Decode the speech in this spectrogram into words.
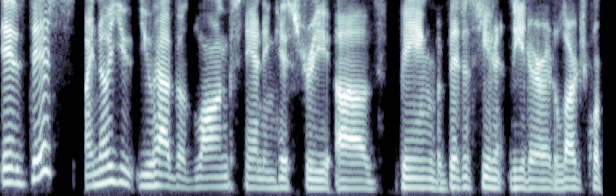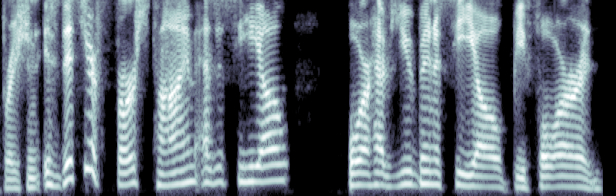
Is this, I know you, you have a long standing history of being a business unit leader at a large corporation. Is this your first time as a CEO or have you been a CEO before? And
